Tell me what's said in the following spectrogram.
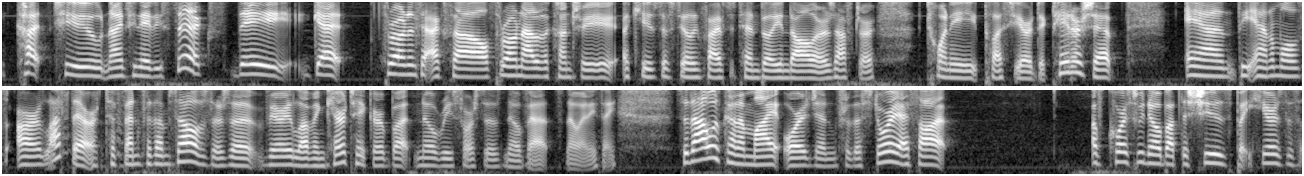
cut to 1986, they get thrown into exile, thrown out of the country, accused of stealing 5 to 10 billion dollars after 20 plus year dictatorship. And the animals are left there to fend for themselves. There's a very loving caretaker, but no resources, no vets, no anything. So that was kind of my origin for the story. I thought, of course, we know about the shoes, but here's this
